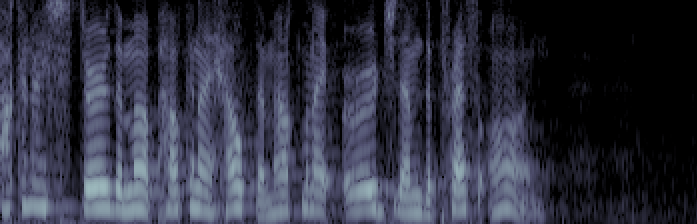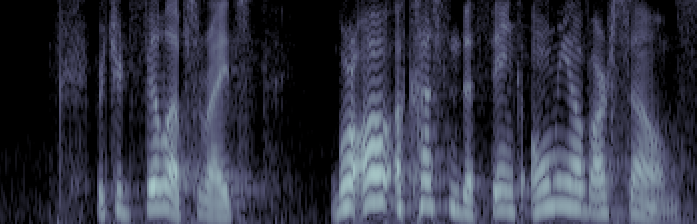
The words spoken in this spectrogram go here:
How can I stir them up? How can I help them? How can I urge them to press on? Richard Phillips writes we're all accustomed to think only of ourselves,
